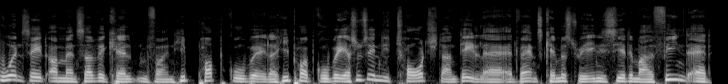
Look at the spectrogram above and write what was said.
uanset om man så vil kalde dem for en hip-hop-gruppe eller hip-hop-gruppe, jeg synes egentlig Torch, der er en del af Advanced Chemistry, egentlig siger det meget fint, at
